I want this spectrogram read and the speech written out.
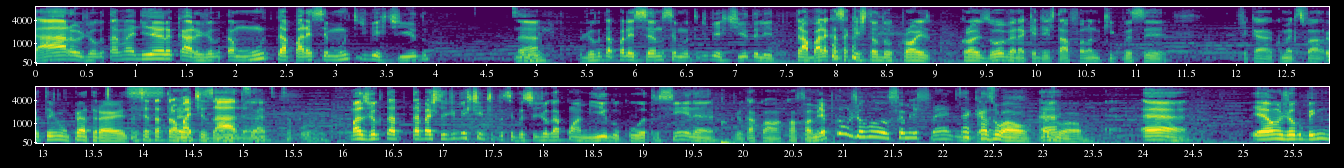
Cara, o jogo tá maneiro, cara. O jogo tá muito. Tá, parece ser muito divertido. Né? O jogo tá parecendo ser muito divertido. Ele trabalha com essa questão do cross, crossover, né? Que a gente tava falando aqui que você fica. Como é que se fala? Eu tenho um pé atrás. Você tá traumatizado, é, né? com essa porra. Mas o jogo tá, tá bastante divertido, tipo, se você jogar com um amigo, com outro assim, né? Jogar com a, com a família, porque é um jogo family friendly. né, É cara? casual, É. casual. É. E é um jogo bem,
